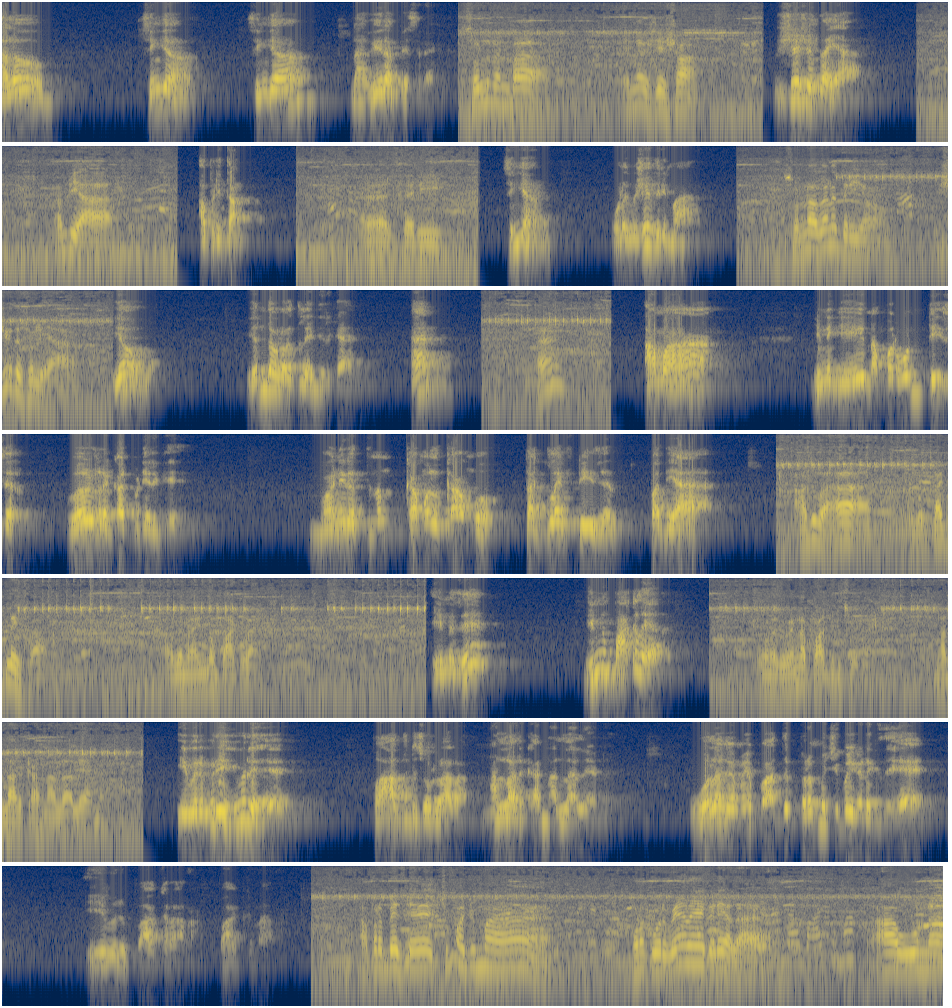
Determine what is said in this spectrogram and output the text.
Hello சிங்கா சிங்கா நான் வீரா பேசுறேன். சொல்லு நண்பா என்ன விசேஷம்? விசேஷம் தாயா அப்படியா? அப்படித்தான். சரி. சிங்கா உனக்கு விஷயம் தெரியுமா? சொன்னா தானே தெரியும். விஷயத்த சொல்லியா? யோ எந்த உலகத்துல நீ இருக்க? ஆமா இன்னைக்கு number one teaser world record பண்ணியிருக்கு. Mani Ratnam Kamal combo thug life teaser பாத்தியா? அதுவா? தக் லைஃபா அதை நான் இன்னும் பார்க்கல. என்னது? இன்னும் பார்க்கலையா? உனக்கு வேணா பார்த்துட்டு சொல்கிறேன் நல்லா இருக்கா நல்லா இல்லையான்னு. இவர் பெரிய இவரு பார்த்துட்டு சொல்றாராம். நல்லா இருக்கா நல்லா இல்லையான்னு. உலகமே பார்த்து பிரமிச்சு போய் கிடக்குது. இவர் பார்க்கறாராம் பார்க்கறாராம். அப்புறம் பேசு சும்மா சும்மா. உனக்கு ஒரு வேலையே கிடையாதா? ஆ ஊன்னா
